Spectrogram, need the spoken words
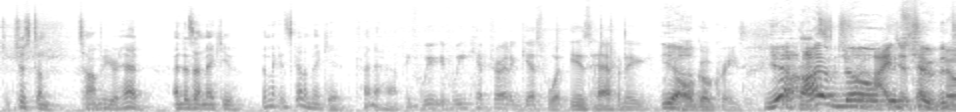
J- Just on top of your head. And does that make you? It's got to make you kind of happy. If we if we kept trying to guess what is happening, we'd Yeah. all go crazy. Yeah, I That's have no. true. I it's just true. have the no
